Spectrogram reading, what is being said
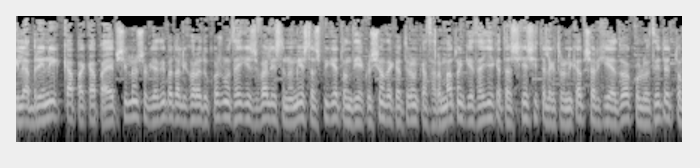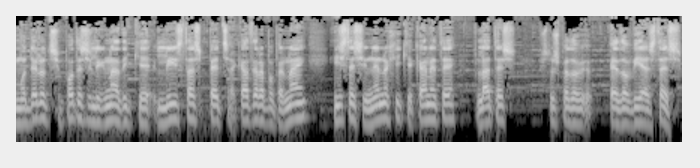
Η λαμπρινή ΚΚΕ σε οποιαδήποτε άλλη χώρα του κόσμου θα έχει βάλει αστυνομία στα σπίτια των 213 καθαρμάτων και θα έχει κατασχέσει τα ηλεκτρονικά τους αρχεία. Εδώ ακολουθείτε το μοντέλο της υπόθεσης Λιγνάδη και λίστας Πέτσα. Κάθε ώρα που περνάει είστε συνένοχοι και κάνετε πλάτες στους παιδοβιαστές.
